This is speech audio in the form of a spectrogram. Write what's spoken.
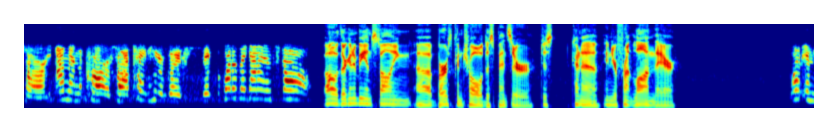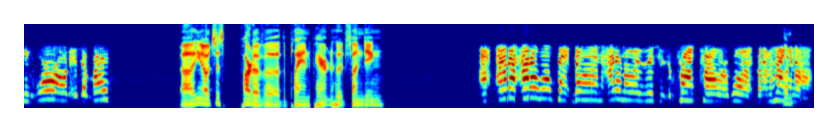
sorry. I'm in the car, so I can't hear good. What are they going to install? Oh, they're going to be installing a birth control dispenser just kind of in your front lawn there. What in the world is a birth? Uh, you know, it's just part of uh, the Planned Parenthood funding. I, don't, want that done. I don't know whether this is a prank call or what, but I'm hanging up.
